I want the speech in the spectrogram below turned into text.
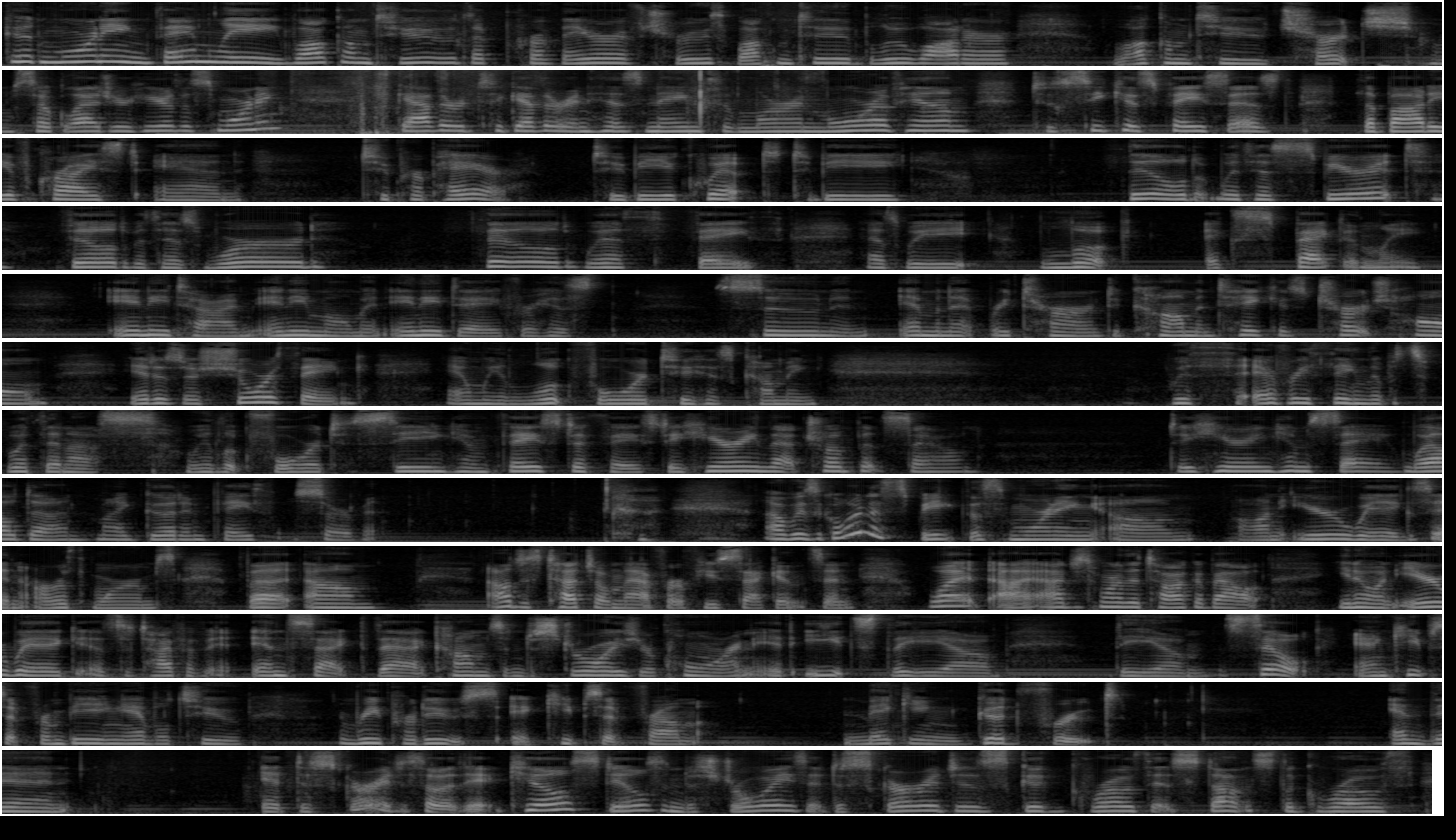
Good morning, family. Welcome to the Purveyor of Truth. Welcome to Blue Water. Welcome to church. I'm so glad you're here this morning, gathered together in His name to learn more of Him, to seek His face as the body of Christ, and to prepare, to be equipped, to be filled with His Spirit, filled with His Word, filled with faith as we look expectantly any time, any moment, any day for his soon and imminent return to come and take his church home. It is a sure thing, and we look forward to his coming with everything that's within us. We look forward to seeing him face to face, to hearing that trumpet sound, to hearing him say, Well done, my good and faithful servant. I was going to speak this morning um, on earwigs and earthworms, but um, I'll just touch on that for a few seconds. And what I, I, just wanted to talk about, you know, an earwig is a type of insect that comes and destroys your corn. It eats the um, the um, silk and keeps it from being able to reproduce. It keeps it from making good fruit. And then it discourages so it kills steals and destroys. It discourages good growth. It stunts the growth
